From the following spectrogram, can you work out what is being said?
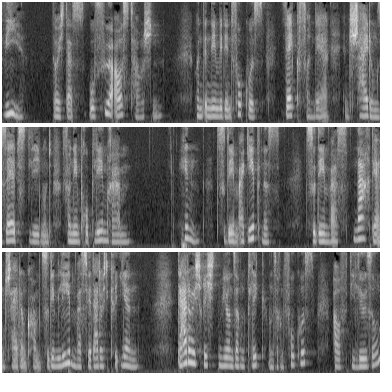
Wie durch das Wofür austauschen und indem wir den Fokus weg von der Entscheidung selbst legen und von dem Problemrahmen hin zu dem Ergebnis, zu dem, was nach der Entscheidung kommt, zu dem Leben, was wir dadurch kreieren, Dadurch richten wir unseren Blick, unseren Fokus auf die Lösung,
